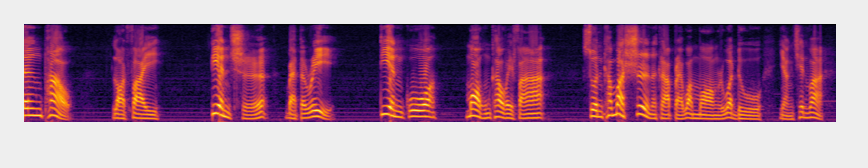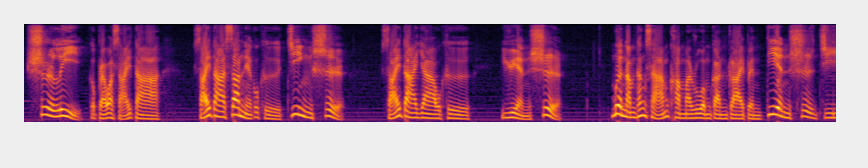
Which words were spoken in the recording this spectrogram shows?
เติงเผา หลอดไฟ 電池 แบตเตอรี่ 電鍋 หม้อหุงข้าวไฟฟ้า ส่วนคำว่าชื่อนะครับ แปลว่ามองหรือว่าดู อย่างเช่นว่าชื่อลี่ ก็แปลว่าสายตา สายตาสั้นเนี่ยก็คือจิ้งชื่อสายตายาวคือเหวียนชื่อเมื่อนำทั้งสามคำมารวมกันกลายเป็นเตี้ยนชื่อจี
